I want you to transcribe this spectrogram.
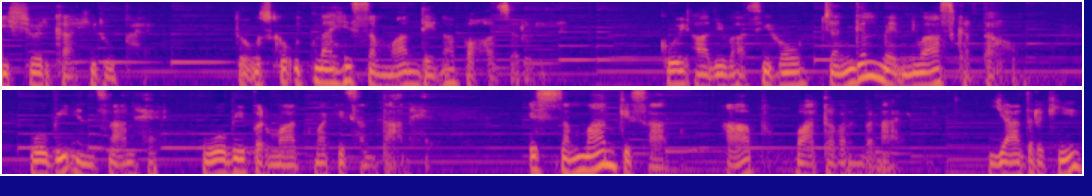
ईश्वर का ही रूप है। तो उसको उतना ही सम्मान देना बहुत ज़रूरी है। कोई आदिवासी हो, जंगल में निवास करता हो, वो भी इंसान है, वो भी परमात्मा की संतान है। इस सम्मान के साथ आप वातावरण बनाए। याद रखिए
